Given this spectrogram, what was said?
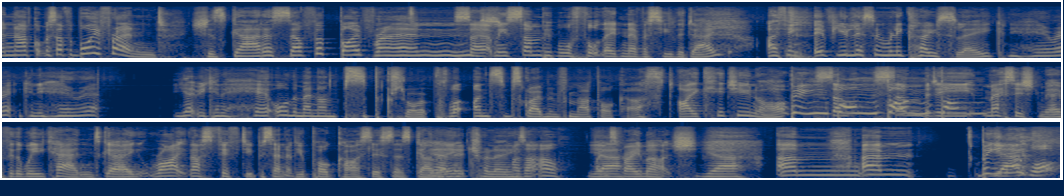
and now I've got myself a boyfriend. She's got herself a boyfriend. So I mean, some people thought they'd never see the day. I think if you listen really closely, can you hear it? Can you hear it? Yep, you can hear all the men unsubscribing from our podcast. I kid you not. Bing, bong, bong, somebody bong. messaged me over the weekend going, right, that's 50% of your podcast listeners going. Yeah, literally. I was like, oh, Yeah. thanks very much. Yeah. Um, Um. but you yeah. know what?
